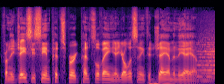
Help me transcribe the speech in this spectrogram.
from the JCC in Pittsburgh, Pennsylvania. You're listening to JM and the AM.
